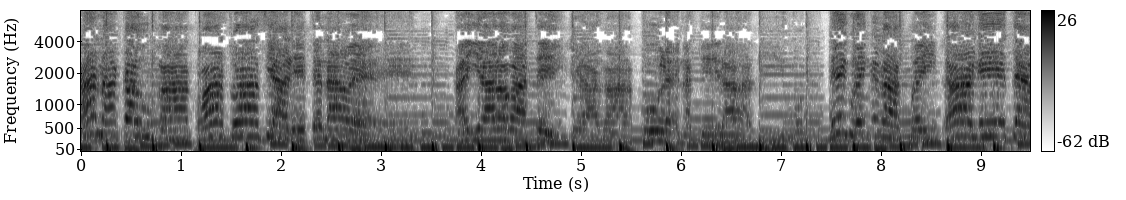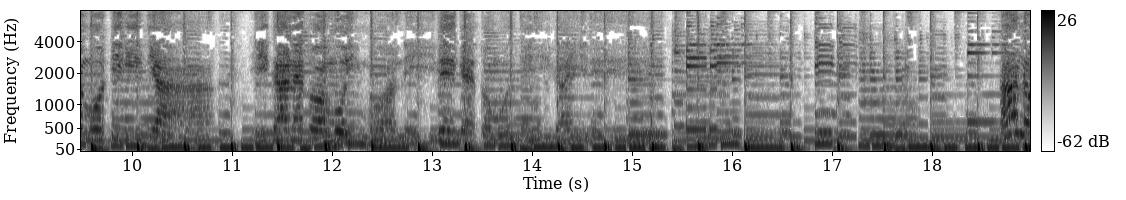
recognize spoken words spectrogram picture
kana kau gakwa twaciarĩte nawe. Kaiaro gateithiaga kũre na kĩrathimo. Nĩguo ingĩgakwa itagĩte mũndigithia. Ikanetwo mũimwo nĩ irĩngetwo mũtigairĩ ano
